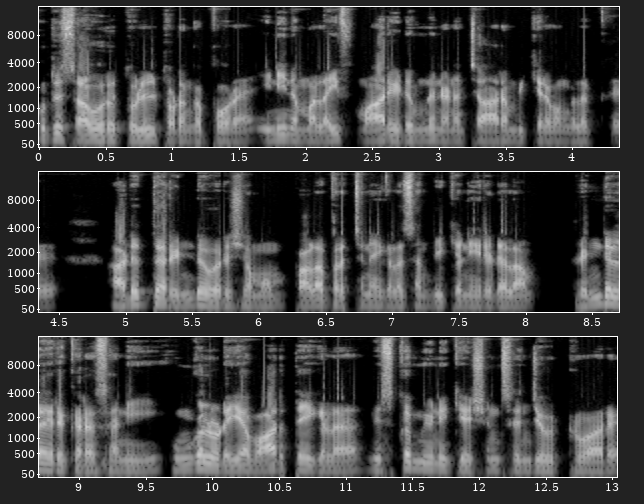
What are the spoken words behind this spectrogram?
புதுசாக ஒரு தொழில் தொடங்க போகிறேன் இனி நம்ம லைஃப் மாறிடும்னு நினச்சி ஆரம்பிக்கிறவங்களுக்கு அடுத்த ரெண்டு வருஷமும் பல பிரச்சனைகளை சந்திக்க நேரிடலாம். ரெண்டில் இருக்கிற சனி உங்களுடைய வார்த்தைகளை மிஸ்கம்யூனிகேஷன் செஞ்சு விட்டுருவாரு.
